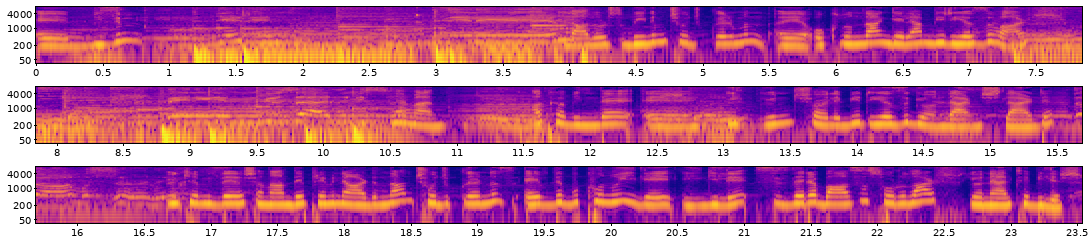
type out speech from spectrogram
E, bizim daha doğrusu benim çocuklarımın e, okulundan gelen bir yazı var. benim Hemen akabinde e, ilk gün şöyle bir yazı göndermişlerdi. Ülkemizde yaşanan depremin ardından çocuklarınız evde bu konu ile ilgili sizlere bazı sorular yöneltebilir.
